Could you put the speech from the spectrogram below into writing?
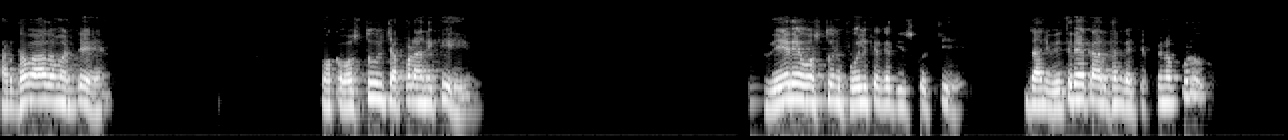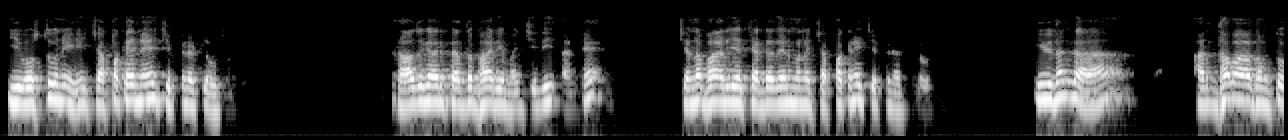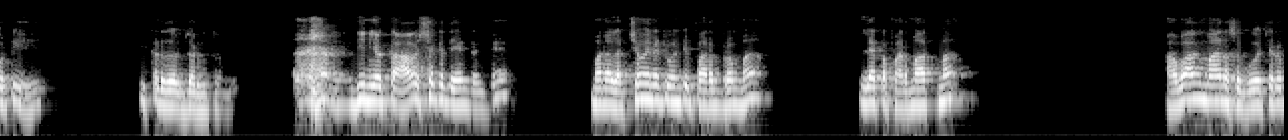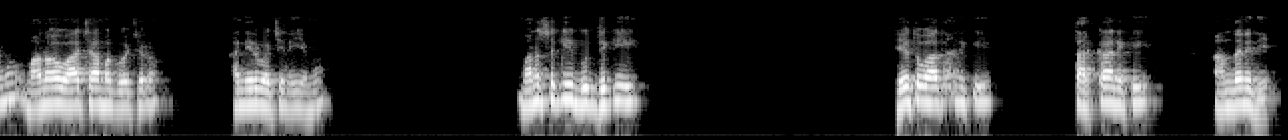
అర్థవాదం అంటే ఒక వస్తువు చెప్పడానికి వేరే వస్తువుని పోలికగా తీసుకొచ్చి దాని వ్యతిరేకార్థంగా చెప్పినప్పుడు ఈ వస్తువుని చెప్పకనే చెప్పినట్లు అవుతుంది. రాజుగారి పెద్ద భార్య మంచిది అంటే చిన్న భార్య చెడ్డదని మనం చెప్పకనే చెప్పినట్లు అవుతుంది. ఈ విధంగా అర్థవాదంతో ఇక్కడ జరుగుతుంది. దీని యొక్క ఆవశ్యకత ఏంటంటే మన లక్ష్యమైనటువంటి పరబ్రహ్మ లేక పరమాత్మ అవాంగ్మానస గోచరము మనోవాచామ గోచరం అనిర్వచనీయము. మనసుకి బుద్ధికి హేతువాదానికి తర్కానికి అందనిది.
